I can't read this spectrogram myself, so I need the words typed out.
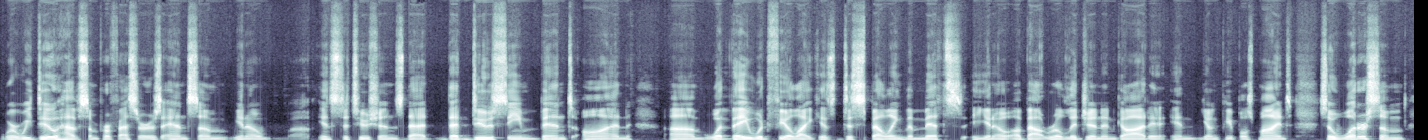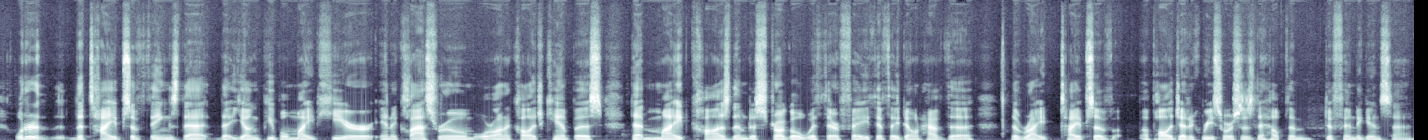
where we do have some professors and some you know uh, institutions that that do seem bent on um, what they would feel like is dispelling the myths, you know, about religion and God in, in, young people's minds. So, what are some what are the types of things that that young people might hear in a classroom or on a college campus that might cause them to struggle with their faith if they don't have the the right types of apologetic resources to help them defend against that?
